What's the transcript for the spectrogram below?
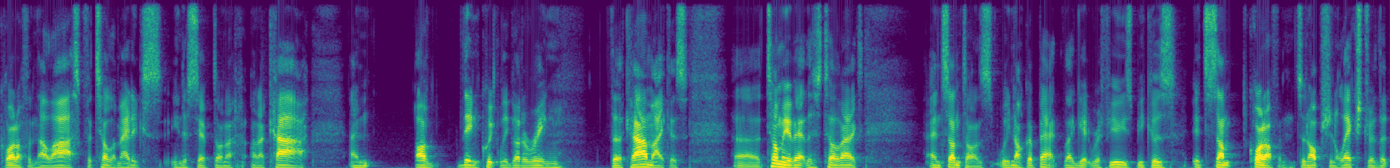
quite often they'll ask for telematics intercept on a on a car, and I've then quickly got to ring the car makers, uh, tell me about this telematics, and sometimes we knock it back. They get refused because it's some quite often it's an optional extra that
